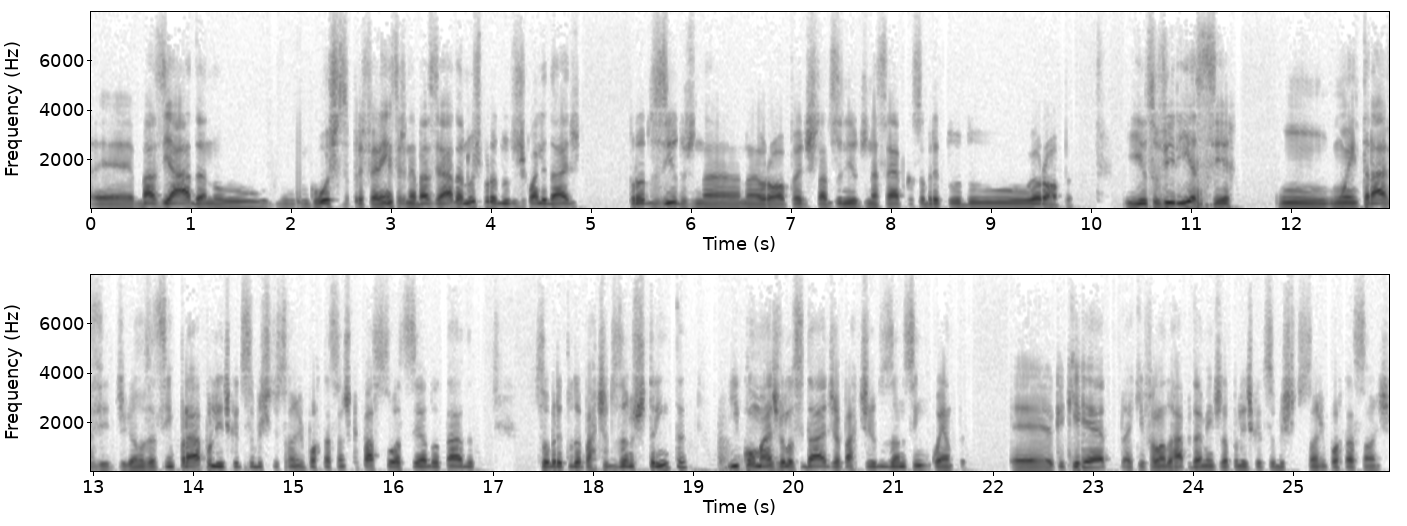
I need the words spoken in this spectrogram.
é, baseada no, em gostos e preferências, né, baseada nos produtos de qualidade produzidos na, na Europa e nos Estados Unidos, nessa época, sobretudo, Europa. E isso viria a ser um, um entrave, digamos assim, para a política de substituição de importações que passou a ser adotada, sobretudo a partir dos anos 30 e com mais velocidade a partir dos anos 50. É, o que, que, é, aqui falando rapidamente da política de substituição de importações?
